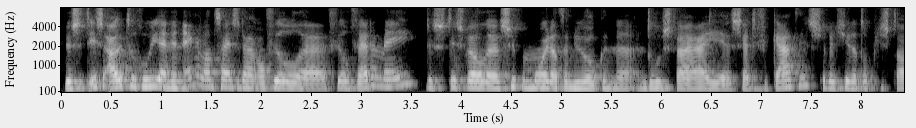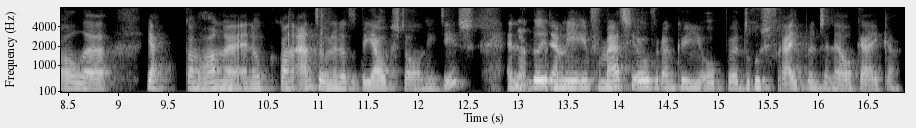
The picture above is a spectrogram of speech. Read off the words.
dus het is uit te roeien. En in Engeland zijn ze daar al veel, uh, veel verder mee. Dus het is wel uh, super mooi dat er nu ook een, een droesvrij certificaat is. Zodat je dat op je stal uh, ja, kan hangen en ook kan aantonen dat het bij jou op stal niet is. En ja. wil je daar meer informatie over, dan kun je op droesvrij.nl kijken.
